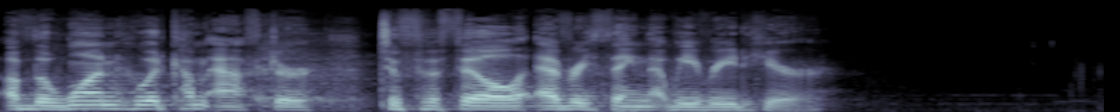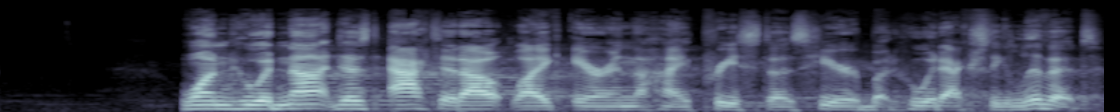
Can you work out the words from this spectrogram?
of the one who had come after to fulfill everything that we read here. One who would not just act it out like Aaron the high priest does here, but who would actually live it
